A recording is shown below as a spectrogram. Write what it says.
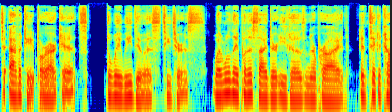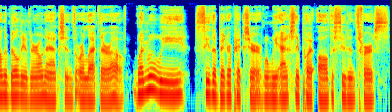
to advocate for our kids the way we do as teachers? When will they put aside their egos and their pride and take accountability of their own actions or lack thereof? When will we see the bigger picture when we actually put all the students first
